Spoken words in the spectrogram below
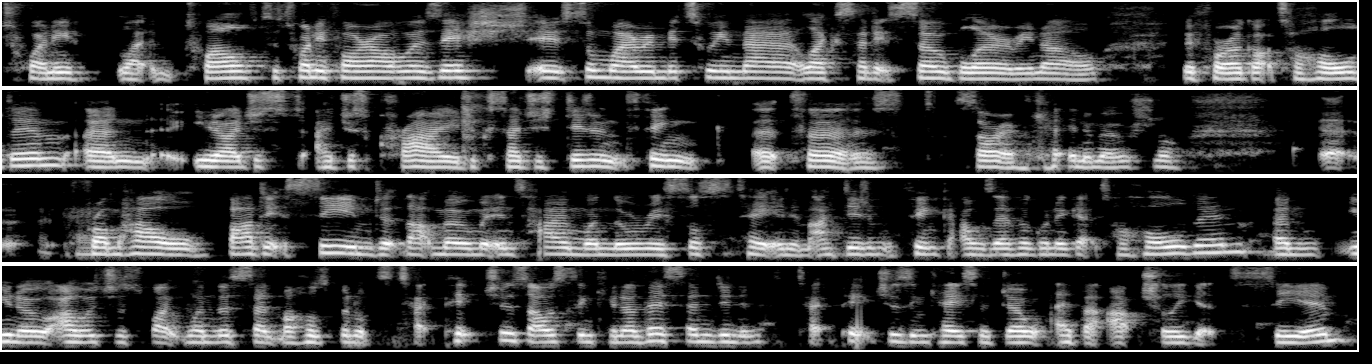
20 like 12 to 24 hours ish it's somewhere in between there. Like i said it's so blurry now before i got to hold him. And you know i just i just cried because i just didn't think at first sorry i'm getting emotional uh, okay. from how bad it seemed at that moment in time when they were resuscitating him. I didn't think i was ever going to get to hold him. And you know i was just like when they sent my husband up to take pictures i was thinking are they sending him to take pictures in case i don't ever actually get to see him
